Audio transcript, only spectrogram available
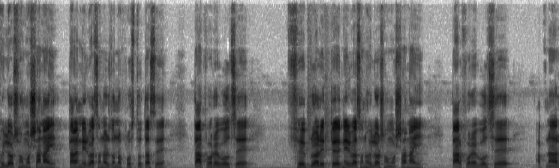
হইলেও সমস্যা নাই, তারা নির্বাচনের জন্য প্রস্তুত আছে। তারপরে বলছে, ফেব্রুয়ারিতে নির্বাচন হইলেও সমস্যা নাই। তারপরে বলছে, আপনার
